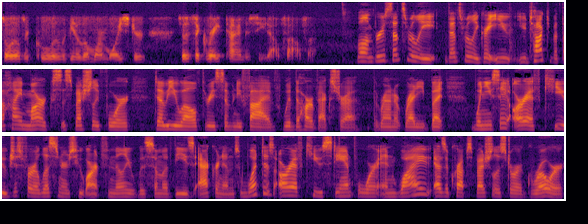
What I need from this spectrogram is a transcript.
soils are cooler, we get a little more moisture, so it's a great time to seed alfalfa. Well, and Bruce, that's really that's really great. You you talked about the high marks, especially for WL 375 with the HarvXtra, the Roundup Ready. But when you say RFQ, just for our listeners who aren't familiar with some of these acronyms, what does RFQ stand for, and why, as a crop specialist or a grower,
